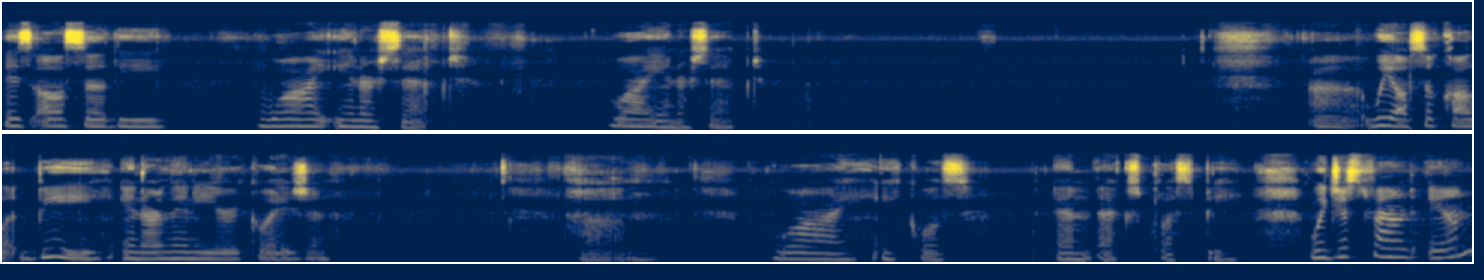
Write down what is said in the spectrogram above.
is also the y-intercept. y-intercept. Uh, we also call it b in our linear equation. Um, y equals mx plus b. We just found m,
